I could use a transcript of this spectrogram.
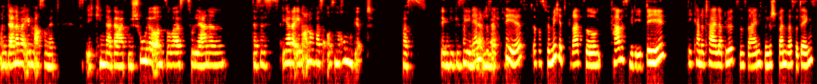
Und dann aber eben auch so mit, dass ich Kindergarten, Schule und sowas zu lernen, dass es ja da eben auch noch was außenrum gibt, was irgendwie gesehen werden. Während du das möchte. erzählst, ist es für mich jetzt gerade so, kam es mir die Idee, die kann totaler Blödsinn sein. Ich bin gespannt, was du denkst.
